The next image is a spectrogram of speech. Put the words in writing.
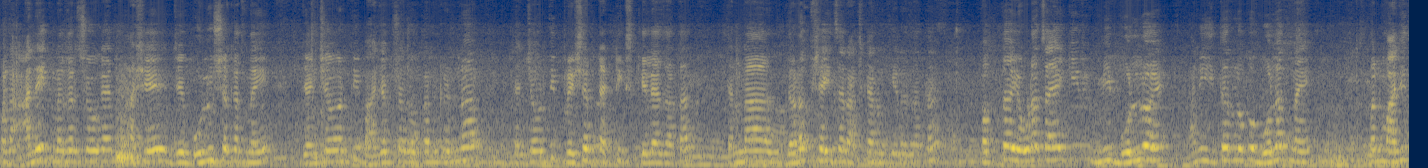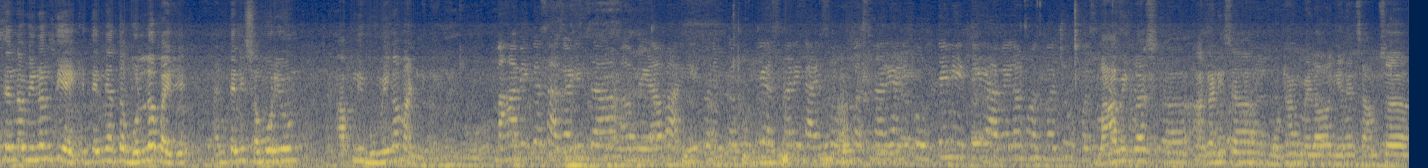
पण अनेक नगरसेवक आहेत असे जे बोलू शकत नाही ज्यांच्यावरती भाजपच्या लोकांकडनं त्यांच्यावरती प्रेशर टॅक्टिक्स केल्या जातात त्यांना दडपशाहीचं राजकारण केलं जातं. फक्त एवढंच आहे की मी बोललो आहे आणि इतर लोक बोलत नाही पण माझी त्यांना विनंती आहे की त्यांनी आता बोललं पाहिजे आणि त्यांनी समोर येऊन आपली भूमिका मांडली पाहिजे. महाविकास आघाडीचा मेळावा आहे. तो नेमका कुठे असणार आहे काय स्वरूप असणार आहे आणि कोणते नेते यावेळेला महत्त्वाचे उपस्थित महाविकास आघाडीचा मोठा मेळावा घेण्याचं आमचं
